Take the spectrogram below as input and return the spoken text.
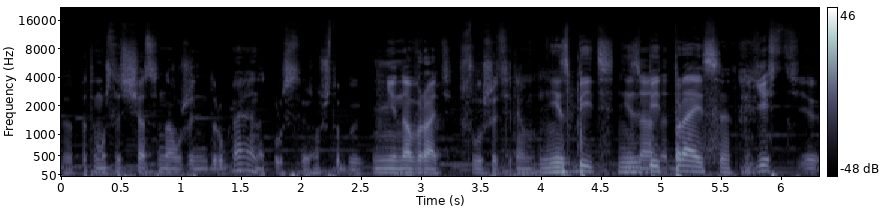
э, потому что сейчас она уже не другая на курсе, ну, чтобы не наврать слушателям. Не сбить, не Да, сбить да, да. прайсы. Есть э,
